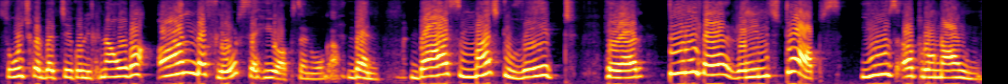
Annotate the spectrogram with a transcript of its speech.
सोचकर बच्चे को लिखना होगा ऑन द फ्लोर सही ऑप्शन होगा। Then dash must wait here till the rain stops use a pronoun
